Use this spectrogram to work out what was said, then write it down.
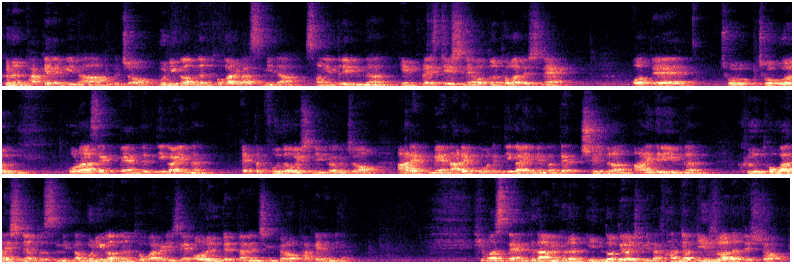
그는 받게 됩니다. 그렇죠? 무늬가 없는 토가를 받습니다. 성인들이 입는 인플레이스 대신에 어떤 토가 대신에 어때 조, 좁은 보라색 밴드 띠가 있는 at the foot of it이니까 그렇죠? 아래 맨 아래 부분에 띠가 있는 것 that children 아이들이 입는 그 토가 대신에 어떻습니까? 무늬가 없는 토가를 이제 어른 됐다는 증표로 받게 됩니다. He was then 그 다음에 그는 인도되어집니다. 컨덕트 인도하다 뜻이죠?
